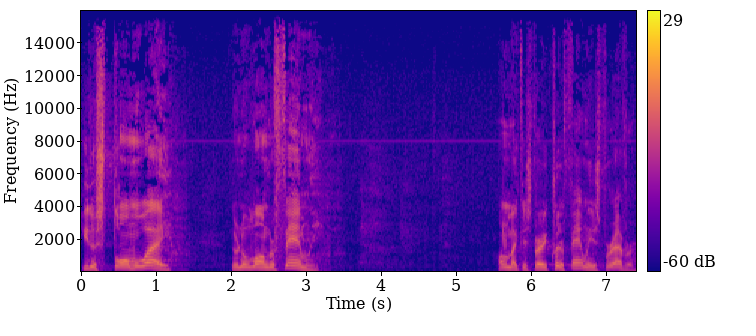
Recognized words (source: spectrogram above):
You just throw them away. They're no longer family. I want to make this very clear family is forever.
